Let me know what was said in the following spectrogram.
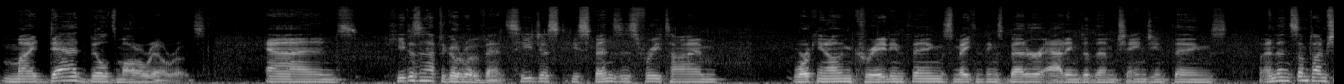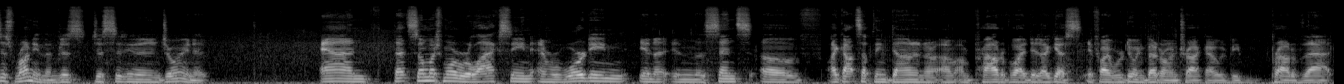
My dad builds model railroads, and he doesn't have to go to events. He just he spends his free time working on them, creating things, making things better, adding to them, changing things, and then sometimes just running them, just just sitting and enjoying it. And that's so much more relaxing and rewarding in a, in the sense of I got something done and I'm, I'm proud of what I did. I guess if I were doing better on track, I would be proud of that.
